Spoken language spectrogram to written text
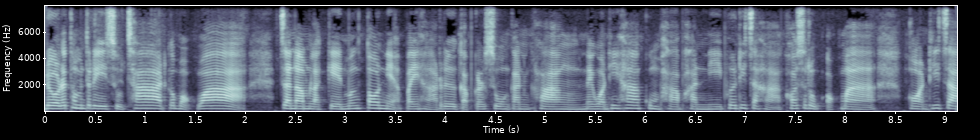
โดยรัฐมนตรีสุชาติก็บอกว่า จะนำหลักเกณฑ์เบื้องต้นเนี่ยไปหาเรือกับกระทรวงการคลัง ในวันที่ 5 กุมภาพันธ์นี้เพื่อที่จะหาข้อสรุปออกมา ก่อนที่จะ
